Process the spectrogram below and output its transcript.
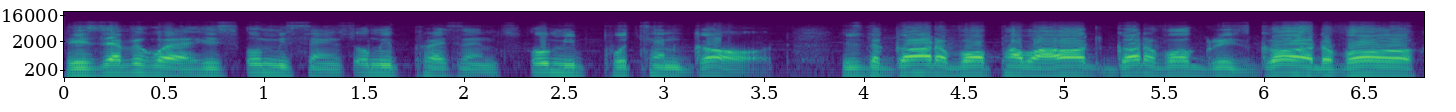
He's everywhere. He's omniscient, omnipresent, omnipotent God. He's the God of all power, God of all grace, God of all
